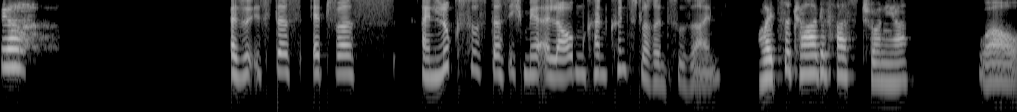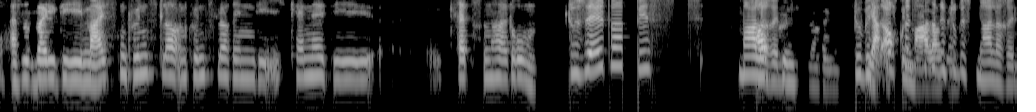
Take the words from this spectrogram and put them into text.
Ja. Also, ist das etwas ein Luxus, dass ich mir erlauben kann, Künstlerin zu sein? Heutzutage fast schon, ja. Wow. Also, weil die meisten Künstler und Künstlerinnen, die ich kenne, die, äh, krebsen halt rum. Du selber bist Malerin. Künstlerin. Du bist Ja, auch Künstlerin und du Malerin. bist Malerin.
